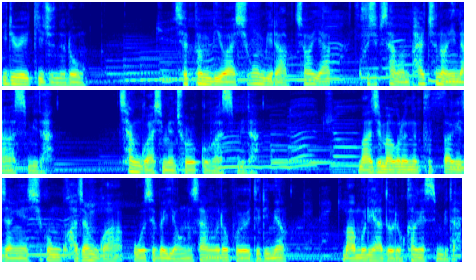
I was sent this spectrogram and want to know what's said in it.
일요일 기준으로 제품비와 시공비를 합쳐 약 94만 8천 원이 나왔습니다. 참고하시면 좋을 것 같습니다. 마지막으로는 붙박이장의 시공 과정과 모습을 영상으로 보여드리며 마무리하도록 하겠습니다.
